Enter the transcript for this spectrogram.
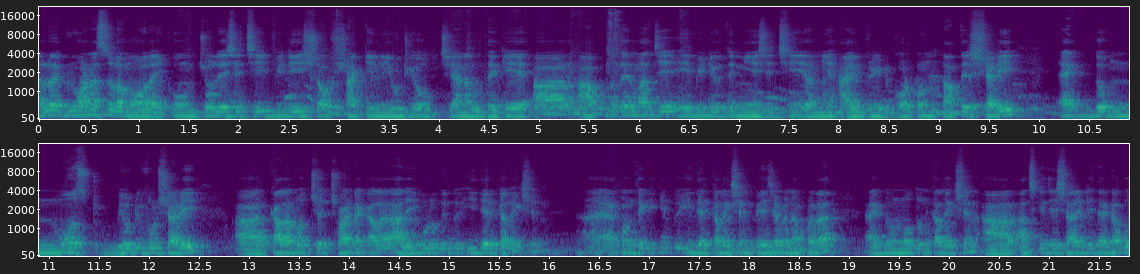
হ্যালো এভরিওয়ান আসসালামু আলাইকুম। চলে এসেছি বিডি সব শাকিল ইউটিউব চ্যানেল থেকে। আর আপনাদের মাঝে এই ভিডিওতে নিয়ে এসেছি আমি হাইব্রিড কটন তাঁতের শাড়ি, একদম মোস্ট বিউটিফুল শাড়ি। আর কালার হচ্ছে ছয়টা কালার, আর এগুলো কিন্তু ঈদের কালেকশন। হ্যাঁ এখন থেকে কিন্তু ঈদের কালেকশন পেয়ে যাবেন আপনারা। একদম নতুন কালেকশন। আর আজকে যে শাড়িটি দেখাবো,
